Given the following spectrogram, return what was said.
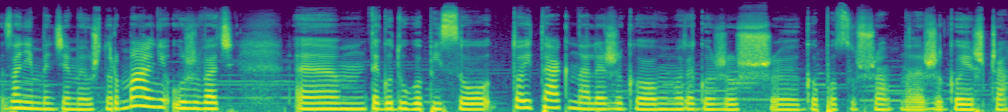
zanim będziemy już normalnie używać em, tego długopisu, to i tak należy go, mimo tego, że już y, go podsuszyłam, należy go jeszcze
